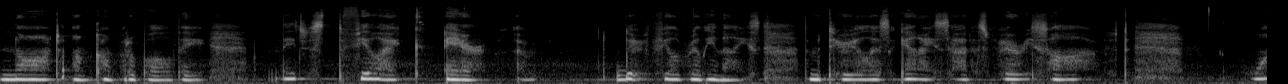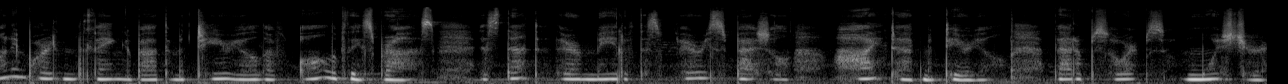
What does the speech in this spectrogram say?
not uncomfortable. They they just feel like air. Um, they feel really nice. The material is again I said is very soft. One important thing about the material of all of these bras is that they're made of this very special high tech material that absorbs moisture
